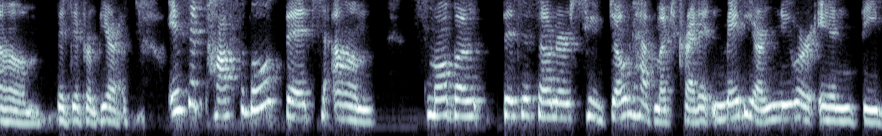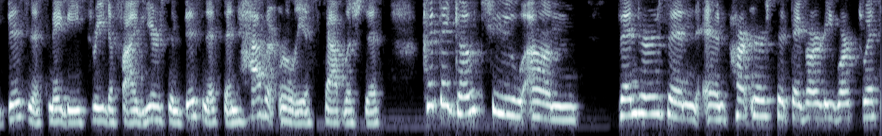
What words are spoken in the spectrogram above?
um, the different bureaus. Is it possible that um, small business owners who don't have much credit and maybe are newer in the business, maybe three to five years in business, and haven't really established this, could they go to um, vendors and, and partners that they've already worked with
